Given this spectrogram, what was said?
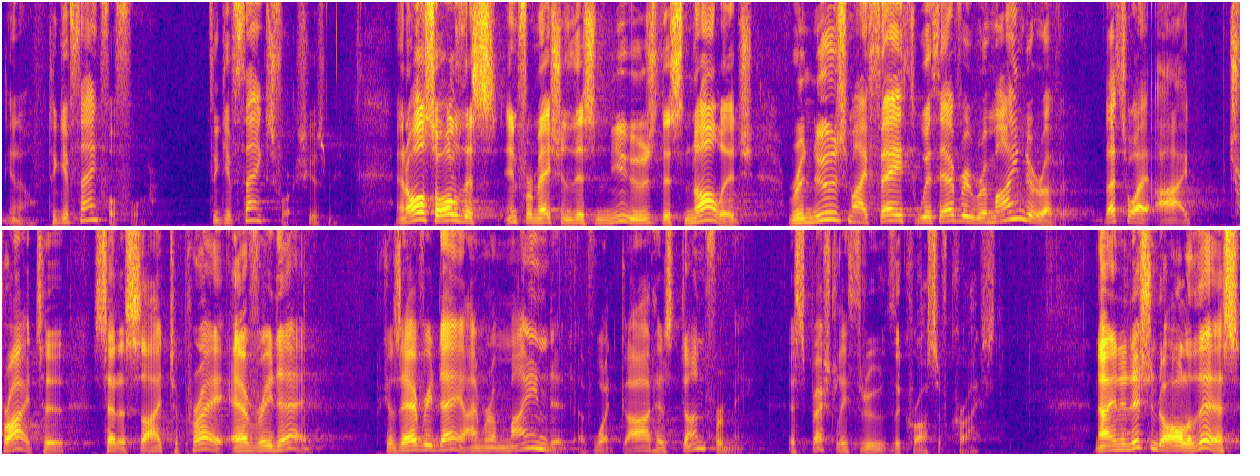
you know, to give thankful for to give thanks for, excuse me. And also all of this information, this news, this knowledge, renews my faith with every reminder of it. That's why I try to set aside to pray every day, because every day I'm reminded of what God has done for me, especially through the cross of Christ. Now in addition to all of this,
